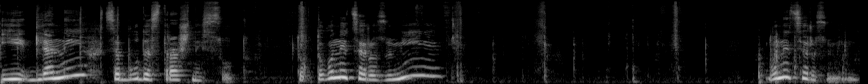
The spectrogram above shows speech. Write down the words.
І для них це буде страшний суд. Тобто вони це розуміють. Вони це розуміють.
